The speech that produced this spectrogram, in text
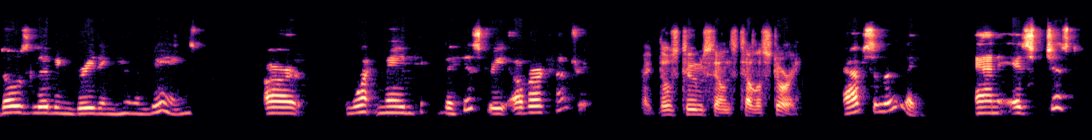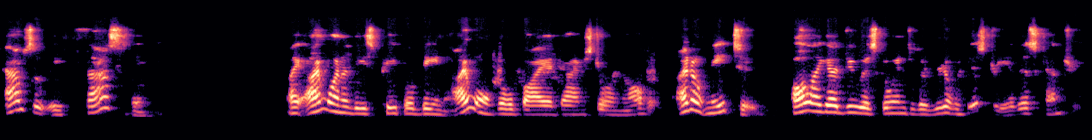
those living, breathing human beings are what made the history of our country. Right. Those tombstones tell a story. Absolutely. And it's just absolutely fascinating. Like I'm one of these people, Dean, I won't go buy a dime store novel. I don't need to. All I got to do is go into the real history of this country.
